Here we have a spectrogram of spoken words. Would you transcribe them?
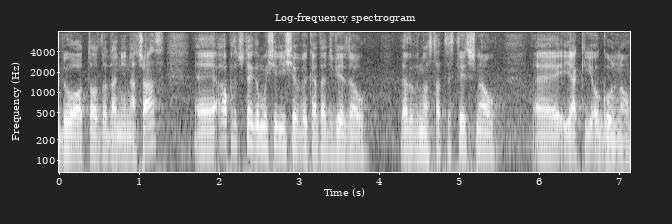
było to zadanie na czas, a oprócz tego musieli się wykazać wiedzą zarówno statystyczną, jak i ogólną.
